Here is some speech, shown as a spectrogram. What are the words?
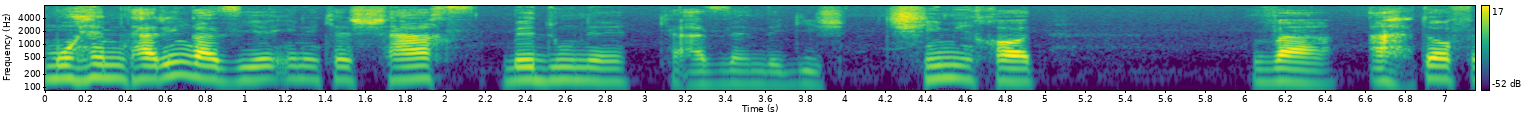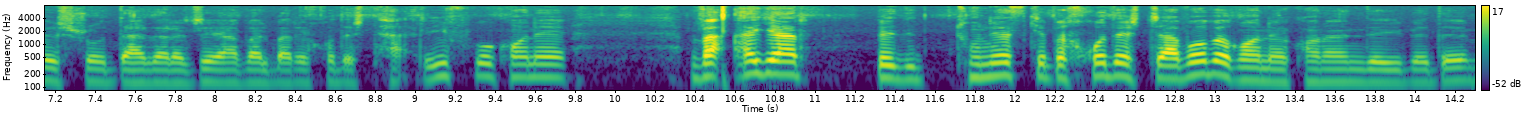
مهمترین قضیه اینه که شخص بدونه که از زندگیش چی می‌خواد و اهدافش رو در درجه اول برای خودش تعریف بکنه و اگر تونست که به خودش جواب قانع کننده ای بده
